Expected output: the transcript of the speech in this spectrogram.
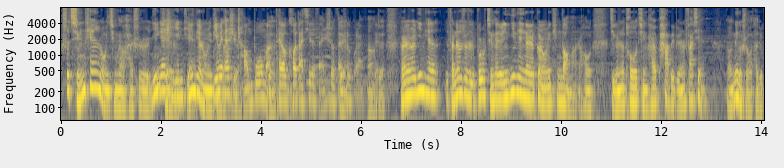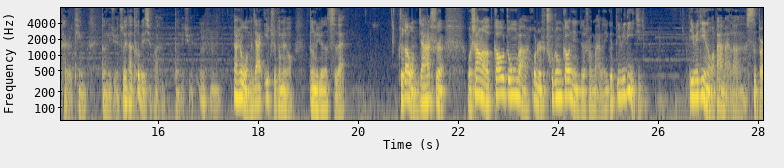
是晴天容易听到，还是阴天应该天？是阴天，阴天容易听到，因为它是长波嘛，它要靠大气的反射反射过来。啊，对，反正说阴天，反正就是不是晴天就阴阴天，应该是更容易听到嘛。然后几个人偷偷听，还怕被别人发现。然后那个时候他就开始听邓丽君，所以他特别喜欢邓丽君。嗯哼，但是我们家一直都没有邓丽君的磁带，直到我们家是我上了高中吧，或者是初中高年级的时候买了一个 DVD 机。DVD 呢，我爸买了四本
